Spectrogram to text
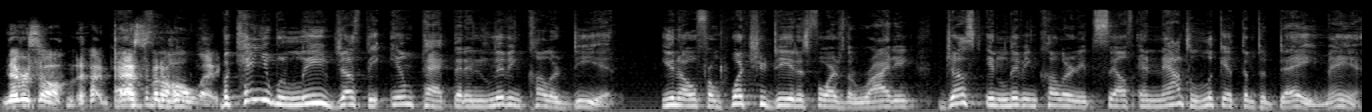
Never saw 'em. I passed them in a hallway. But can you believe just the impact that In Living Color did? You know, from what you did as far as the writing, just in Living Color in itself, and now to look at them today, man.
